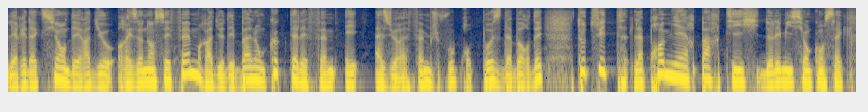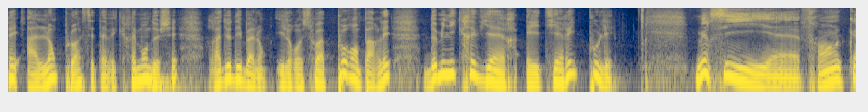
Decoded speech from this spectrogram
Les rédactions des radios Résonance FM, Radio des Ballons Cocktail FM et Azure FM. Je vous propose d'aborder tout de suite la première partie de l'émission consacrée à l'emploi. C'est avec Raymond Dechet, Radio des Ballons. Il reçoit pour en parler Dominique Rivière et Thierry Poulet. Merci euh, Franck.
